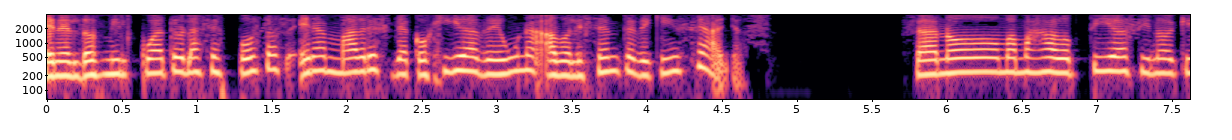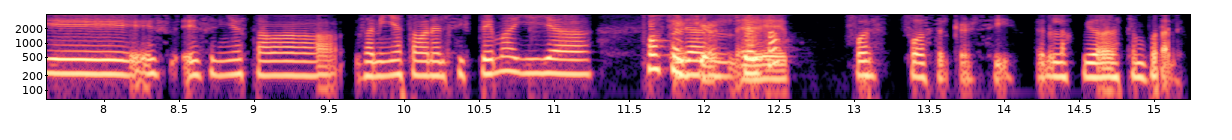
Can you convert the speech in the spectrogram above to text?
En el 2004 las esposas eran madres de acogida de una adolescente de 15 años. O sea, no mamás adoptivas, sino que es- ese niño estaba, esa niña estaba en el sistema y ella Foster eran, care, ¿cierto? eh, fos- foster care, sí, eran las cuidadoras temporales.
